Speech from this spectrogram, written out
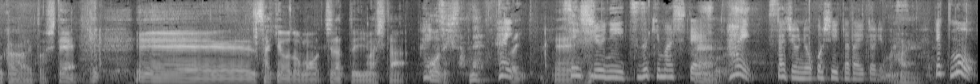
伺うとして、はい、えー、先ほどもちらっと言いました、大関さんね。はい。はい、えー、先週に続きまして、はい、スタジオにお越しいただいております。はい、でもう、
